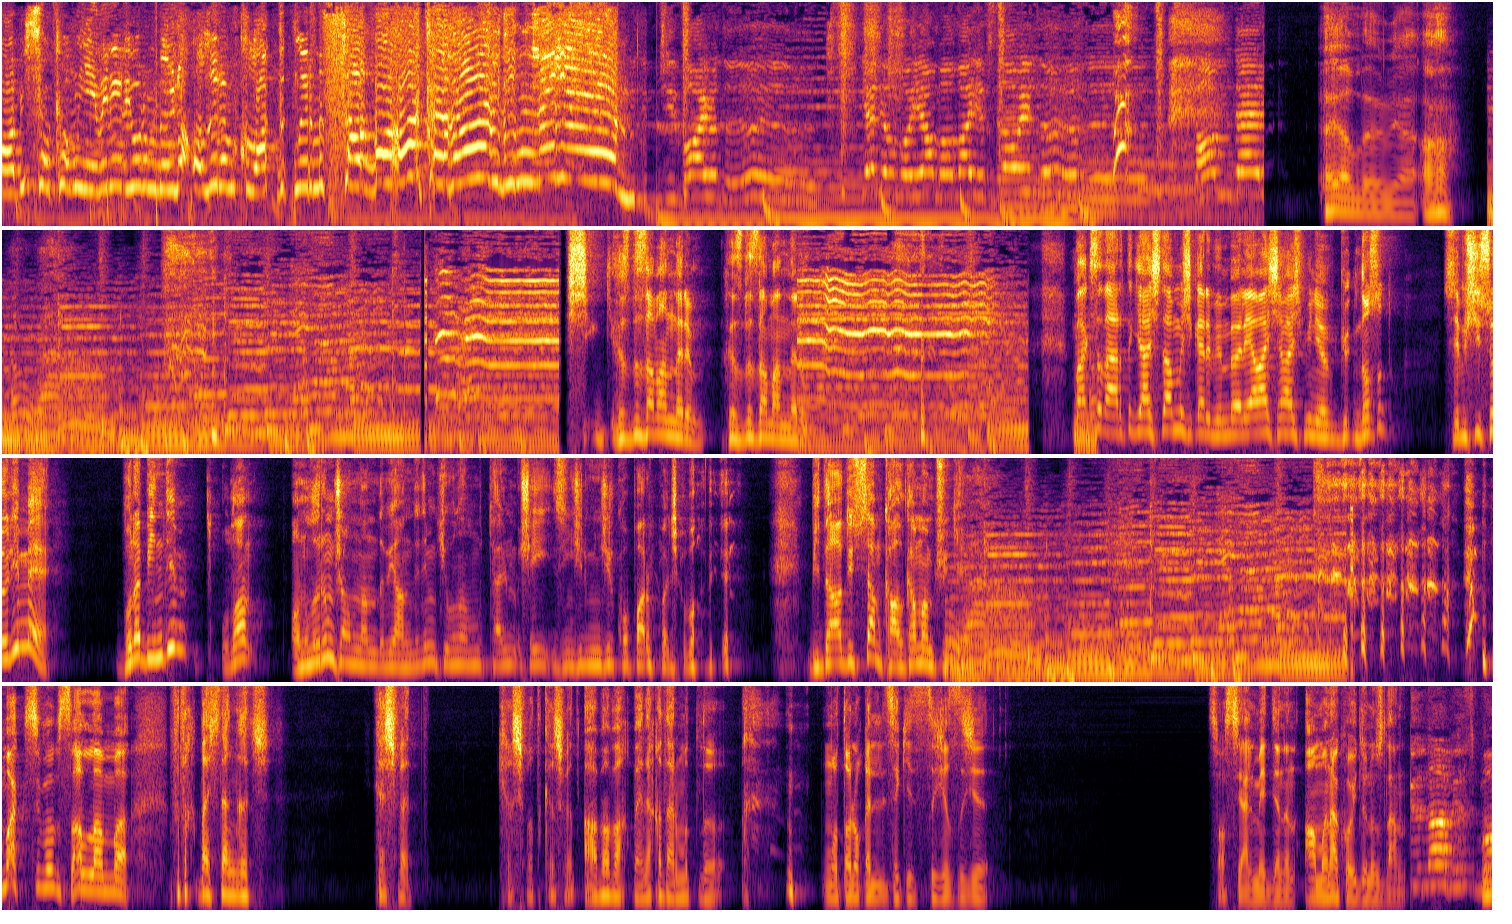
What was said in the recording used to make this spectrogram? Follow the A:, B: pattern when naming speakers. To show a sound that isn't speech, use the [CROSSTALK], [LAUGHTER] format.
A: Abi şaka mı yemin ediyorum böyle alırım kulaklıklarımı sabaha kadar dinlerim. [LAUGHS]
B: civardı
C: Allah'ım ya. Aha. [LAUGHS] Hızlı zamanlarım. Hızlı zamanlarım. [LAUGHS] Baksana artık yaşlanmış garibim. Böyle yavaş yavaş biniyor. Nasıl? Size bir şey söyleyeyim mi? Buna bindim. Ulan anılarım canlandı bir an. Dedim ki ulan bu tel şey zincir mincir kopar mı acaba [LAUGHS] diye. bir daha düşsem kalkamam çünkü. [LAUGHS] Maksimum sallanma. Fıtık başlangıç. Keşfet. Keşfet keşfet. Ama bak be ne kadar mutlu. [LAUGHS] Motorok 58 sıcı sıcı. Sosyal medyanın amına koydunuz lan.
B: Ne yapıyoruz? Bu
